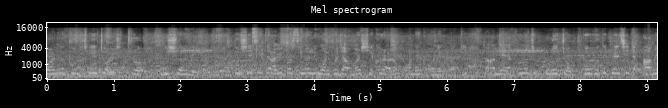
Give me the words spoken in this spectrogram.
পড়ালেখা করছি এই চলচ্চিত্র বিষয় নিয়ে। তো সেক্ষেত্রে আমি পার্সোনালি মনে করি যে আমার শেখার আরও অনেক অনেক বাকি। তো আমি এখনও যে পুরো যোগ্য হতে পেরেছি এটা আমি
